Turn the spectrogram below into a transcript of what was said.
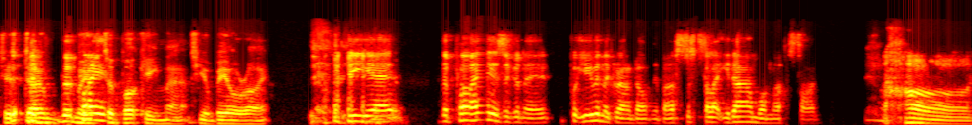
Just don't the, the move play- to booking, Matt. You'll be all right. The uh, the players are going to put you in the ground, aren't they, Buzz? Just to let you down one last time. Oh,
